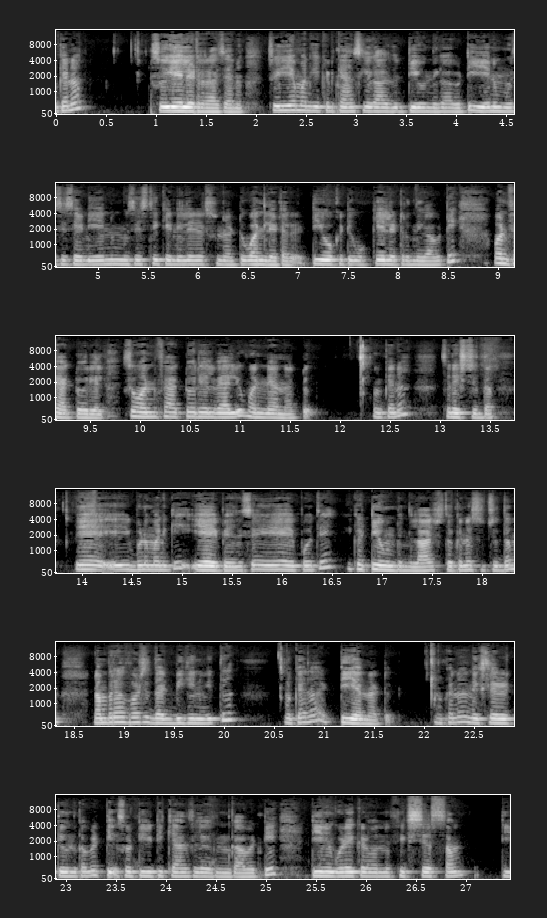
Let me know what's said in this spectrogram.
ఓకేనా? సో ఏ లెటర్ రాశాను. సో ఏ మనకి ఇక్కడ క్యాన్సిల్ కాదు టీ ఉంది కాబట్టి ఏను మూసేసేయండి. ఏను మూసేస్తే ఎన్ని లెటర్స్ ఉన్నట్టు? వన్ లెటర్. టీ ఒకటి ఒకే లెటర్ ఉంది కాబట్టి one factorial. So one factorial value one అన్నట్టు. ఓకేనా? సో నెక్స్ట్ చూద్దాం. ఏ ఇప్పుడు మనకి ఏ అయిపోయింది? సో ఏ అయిపోతే ఇక టీ ఉంటుంది లాస్ట్. ఓకేనా? సో చూద్దాం. Number of words that begin with ఓకేనా? టీ అన్నట్టు. ఓకేనా? నెక్స్ట్ లెటర్ టీ ఉంది కాబట్టి సో టీ టీ క్యాన్సిల్ అవుతుంది కాబట్టి టీని కూడా ఇక్కడ మనం ఫిక్స్ చేస్తాం. టీ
